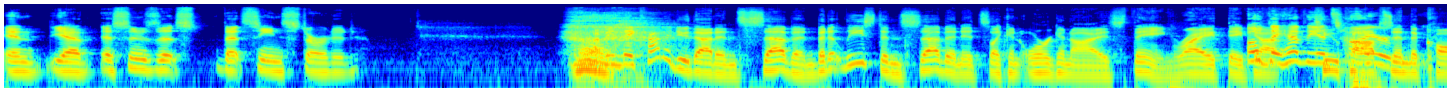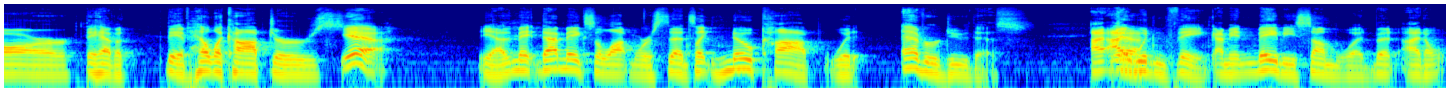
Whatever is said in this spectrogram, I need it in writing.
And yeah, as soon as that, that scene started, I mean, they kind of do that in seven, but at least in seven, it's like an organized thing, right? They've Oh, got they have the two entire- cops in the car. They have a they have helicopters. yeah. Yeah, that, ma- that makes a lot more sense. Like no cop would ever do this. I, Yeah. I wouldn't think. I mean, maybe some would, but I don't.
